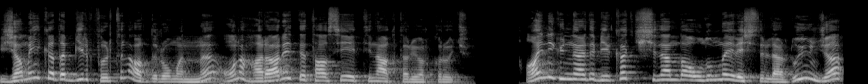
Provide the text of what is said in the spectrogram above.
Jamaika'da Bir Fırtına adlı romanını ona hararetle tavsiye ettiğini aktarıyor Crouch. Aynı günlerde birkaç kişiden daha olumlu eleştiriler duyunca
